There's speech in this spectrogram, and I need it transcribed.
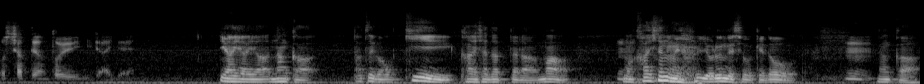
おっしゃったようなどういう意味で、いやいやいやなんか例えば大きい会社だったら、まあ、うん。まあ会社にもよるんでしょうけどうん。なんか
